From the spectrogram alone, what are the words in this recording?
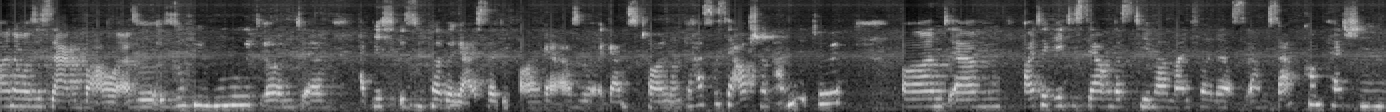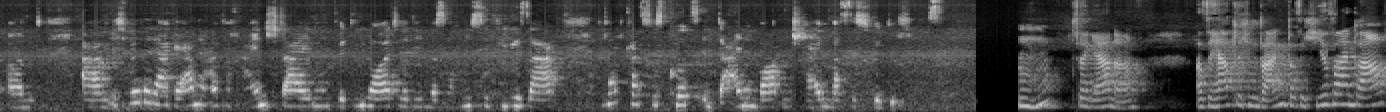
Und da muss ich sagen, wow, also so viel Mut und ähm, hat mich super begeistert, die Folge. Also ganz toll. Und du hast es ja auch schon angetönt. Und ähm, heute geht es ja um das Thema Mindfulness ähm, Self-Compassion. Und ähm, ich würde da gerne einfach einsteigen für die Leute, denen das noch nicht so viel sagt. Vielleicht kannst du es kurz in deinen Worten schreiben, was das für dich ist. Mhm, sehr gerne. Also herzlichen Dank, dass ich hier sein darf.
